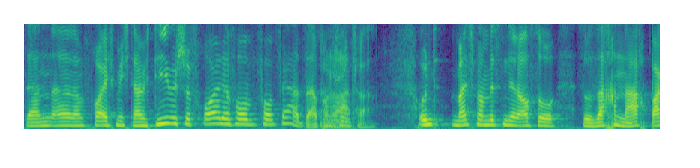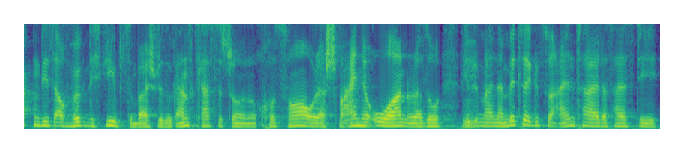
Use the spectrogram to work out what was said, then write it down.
dann, äh, dann freue ich mich, da habe ich diebische Freude vom, vom Fernsehapparat. Und manchmal müssen die dann auch so, so Sachen nachbacken, die es auch wirklich gibt. Zum Beispiel so ganz klassisch so ein Croissant oder Schweineohren oder so. Es gibt immer in der Mitte gibt so einen Teil, das heißt die,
